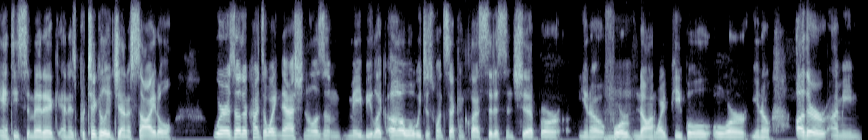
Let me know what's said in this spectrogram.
anti-Semitic and is particularly genocidal. Whereas other kinds of white nationalism may be like, oh, well, we just want second-class citizenship, or you know, mm. for non-white people, or you know, other, I mean,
